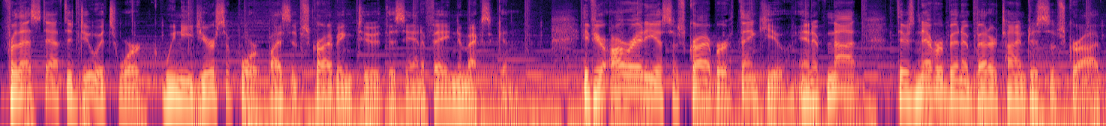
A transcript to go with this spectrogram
For that staff to do its work, we need your support by subscribing to the Santa Fe New Mexican. If you're already a subscriber, thank you. And if not, there's never been a better time to subscribe.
